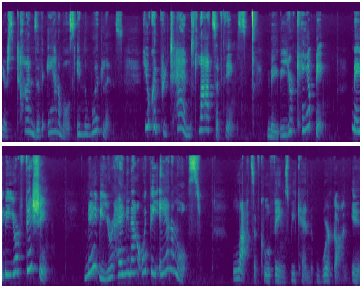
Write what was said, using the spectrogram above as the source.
There's tons of animals in the woodlands. You could pretend lots of things. Maybe you're camping. Maybe you're fishing. Maybe you're hanging out with the animals. Lots of cool things we can work on in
